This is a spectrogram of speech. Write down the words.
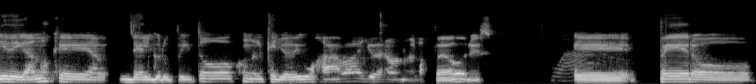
y digamos que del grupito con el que yo dibujaba, yo era uno de los peores. Eh, pero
